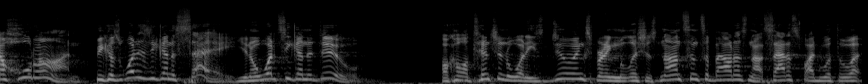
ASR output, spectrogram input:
Now hold on, because what is he going to say? You know, what's he going to do? I'll call attention to what he's doing, spreading malicious nonsense about us, not satisfied with, what,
